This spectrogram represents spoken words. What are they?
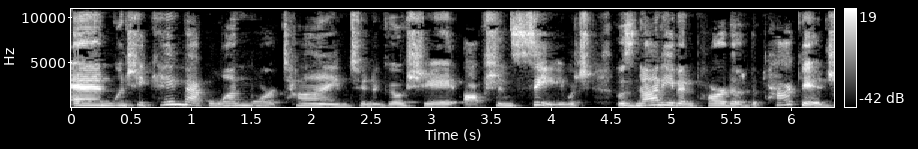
And when she came back one more time to negotiate option C, which was not even part of the package,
